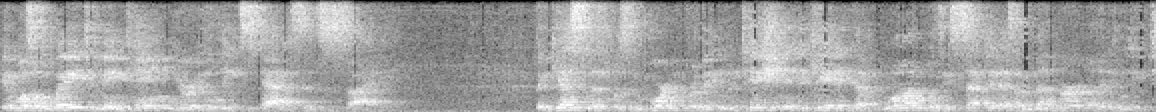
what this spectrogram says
It was a way to maintain your elite status in society. The guest list was important for the invitation indicated that one was accepted as a member of the elite.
